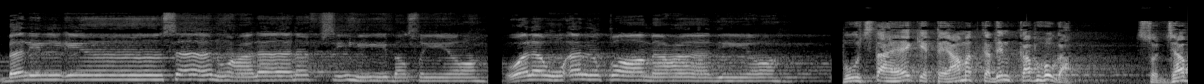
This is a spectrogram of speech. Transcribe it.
بل الإنسان على نفسه بصيرة. ولو ألقى معاذيره. پوچھتا ہے کہ قیامت کا دن کب ہوگا۔ سو جب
